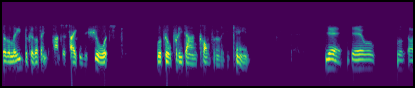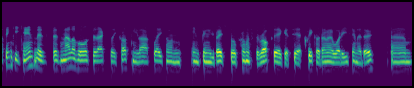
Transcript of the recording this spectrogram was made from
to the lead? Because I think Punter's taking the shorts. We'll feel pretty darn confident if you can. Yeah, yeah. Well, Look, I think he can. There's there's another horse that actually cost me last week on Infinity Beach called Promise the Rock. There gets out quick. I don't know what he's going to do. Um,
